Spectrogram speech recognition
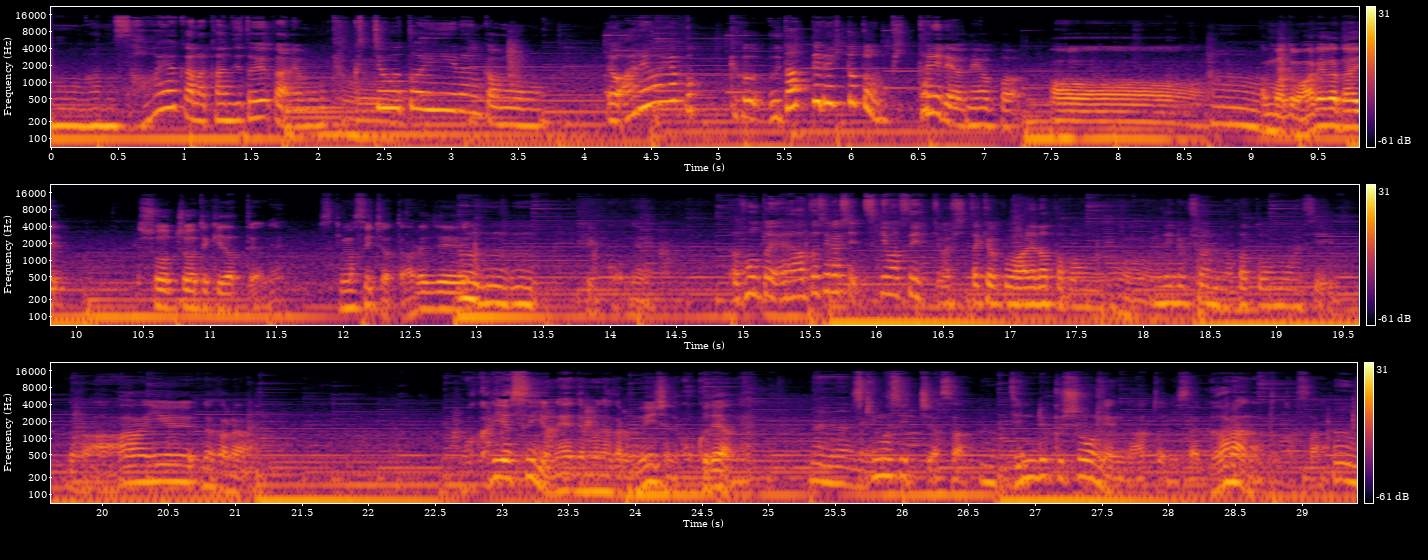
もうあの爽やかな感じというかねもう曲調といいなんかもうでもあれはやっぱ歌ってる人ともぴったりだよねやっぱ、あうーん、まあでもあれが大象徴的だったよね。スキマスイッチだってあれでうんう結んうん。構ね、本当に私がしスキマスイッチを知った曲はあれだったと思う、うん。全力少年だったと思うし。だからああいうだから分かりやすいよね。でもだからミュージシャンのここだよね。スキマスイッチはさ、うん。全力少年の後にさガラナとかさ、うんうんうん。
